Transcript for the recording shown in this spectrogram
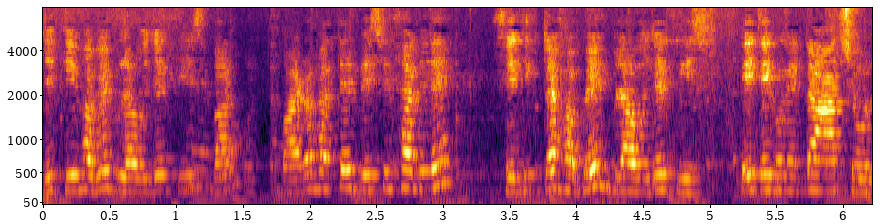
যে কীভাবে ব্লাউজের পিস বার করতে বারো হাতের বেশি থাকলে সেদিকটা হবে ব্লাউজের পিস এই দেখুন, এটা আঁচল।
